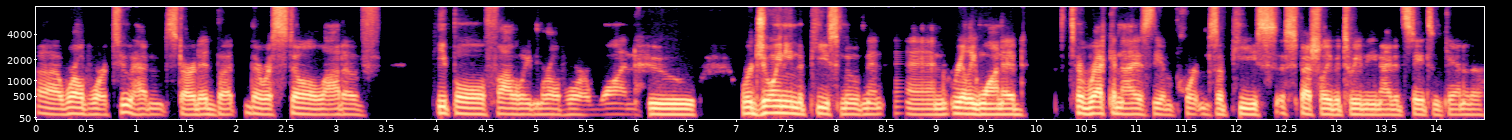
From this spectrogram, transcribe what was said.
uh, World War II hadn't started, but there was still a lot of people following World War One who were joining the peace movement and really wanted to recognize the importance of peace, especially between the United States and Canada.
